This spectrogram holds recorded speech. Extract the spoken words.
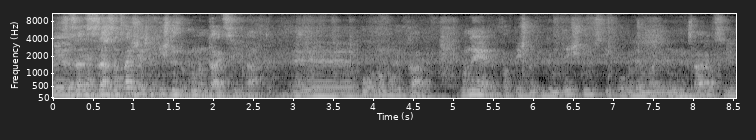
е, за, за затвердження технічної документації, так, е, по одному гектару. Вони фактично ідентичні, всі по 1,01 гектара в селі.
